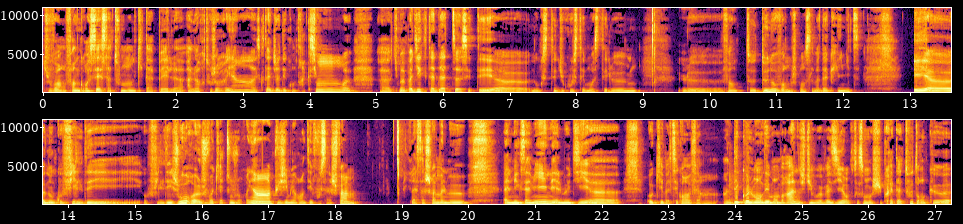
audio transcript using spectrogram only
Tu vois, en fin de grossesse, t'as tout le monde qui t'appelle. Euh, alors, toujours rien? Est-ce que t'as déjà des contractions? Euh, euh, Tu m'as pas dit que ta date, c'était... donc, c'était du coup, c'était moi, c'était le, le 22 novembre, je pense, ma date limite. Et donc, au fil, des, au fil des jours, je vois qu'il y a toujours rien. Puis, j'ai mes rendez-vous sage-femme la sage-femme, elle me, elle m'examine et elle me dit, euh, ok, bah tu sais quoi, on va faire un, décollement des membranes. Je dis ouais, vas-y. De toute façon, moi, je suis prête à tout tant que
